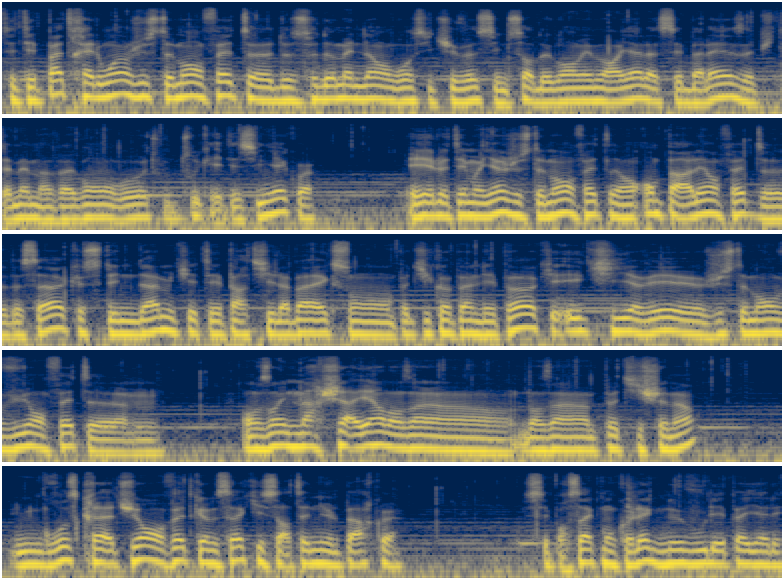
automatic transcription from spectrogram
C'était pas très loin justement en fait de ce domaine-là en gros si tu veux c'est une sorte de grand mémorial assez balèze et puis t'as même un wagon ou autre tout le truc a été signé quoi. Et le témoignage justement en fait on parlait en fait de, ça que c'était une dame qui était partie là-bas avec son petit copain de l'époque et qui avait justement vu en fait en faisant une marche arrière dans un, dans un petit chemin. Une grosse créature en fait comme ça qui sortait de nulle part quoi. C'est pour ça que mon collègue ne voulait pas y aller.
